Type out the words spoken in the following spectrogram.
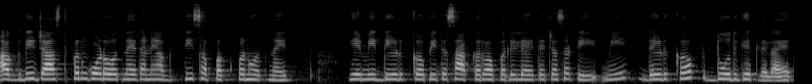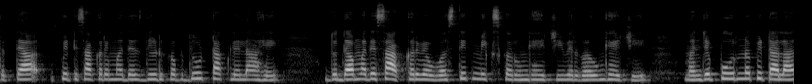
अगदी जास्त पण गोड होत नाहीत आणि अगदी सपक पण होत नाहीत. हे मी दीड कप इथं साखर वापरलेली आहे. त्याच्यासाठी मी दीड कप दूध घेतलेलं आहे. तर त्या पिठी साखरेमध्येच दीड कप दूध टाकलेलं आहे. दुधामध्ये साखर व्यवस्थित मिक्स करून घ्यायची विरघळवून घ्यायची. म्हणजे पूर्ण पिठाला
